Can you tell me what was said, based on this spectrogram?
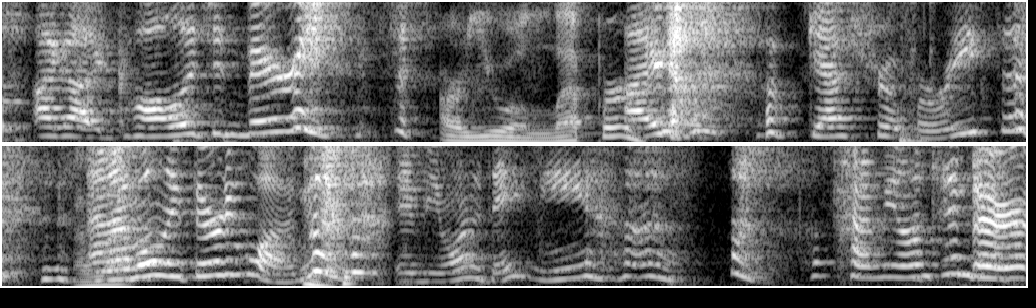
I got a collagen variance. Are you a leper? I got gastroparesis. And like- I'm only 31. if you want to date me. Find me on Tinder.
